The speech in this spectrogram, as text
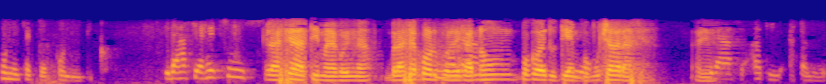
o en el sector político. Gracias, Jesús. Gracias a ti, María Corina. Gracias por, por dedicarnos un poco de tu tiempo. Muchas gracias. Adiós. Gracias a ti. Hasta luego.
